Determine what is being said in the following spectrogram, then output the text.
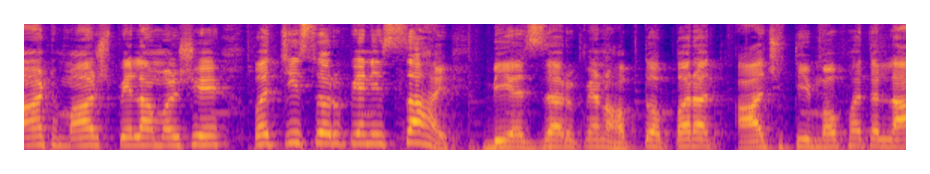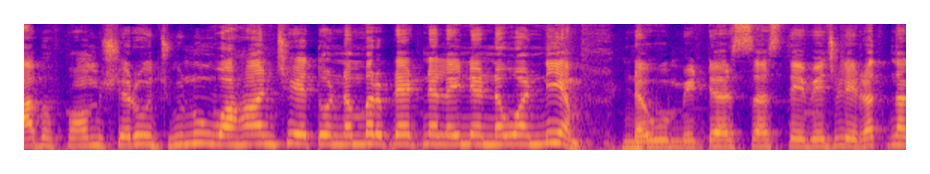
આઠ માર્ચ પહેલા મળશે. પચીસો રૂપિયાની સહાય, બે હજાર રૂપિયાનો હપ્તો પરત. આજથી મફત લાભ ફોર્મ શરૂ. જૂનું વાહન છે તો નંબર પ્લેટને લઈને નવો નિયમ. નવું મીટર સસ્તી વીજળી રત્ન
